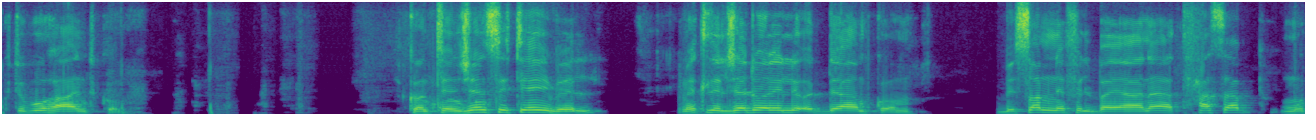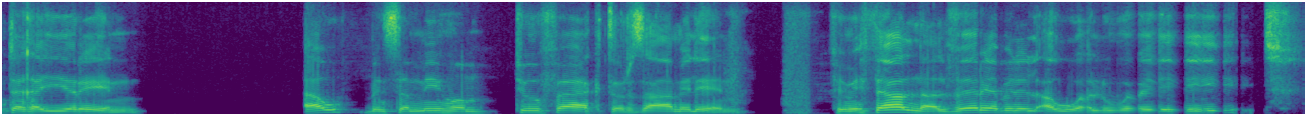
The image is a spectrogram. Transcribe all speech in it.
اكتبوها عندكم. Contingency table مثل الجدول اللي قدامكم. بصنف البيانات حسب متغيرين أو بنسميهم two factors عاملين. في مثالنا ال variable الأول weight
